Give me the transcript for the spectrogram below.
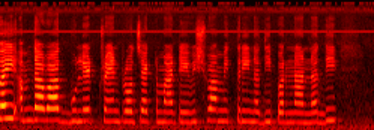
Mumbai Ahmedabad bullet train project માટે વિશ્વામિત્રી નદી પરના નદી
